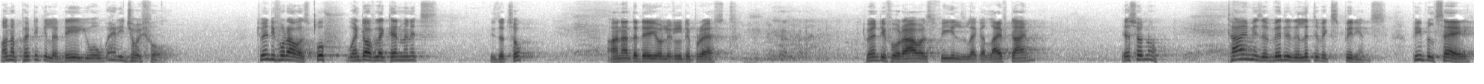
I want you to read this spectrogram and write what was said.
on a particular day you were very joyful. Twenty-four hours, poof, went off like ten minutes. Is that so? Another day you're a little depressed. Twenty-four hours feels like a lifetime. Yes or no? Time is a very relative experience. People say,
